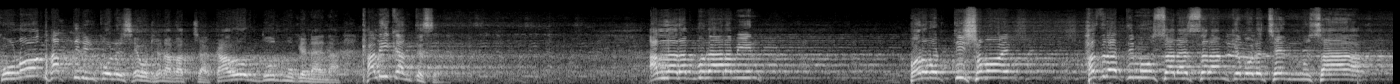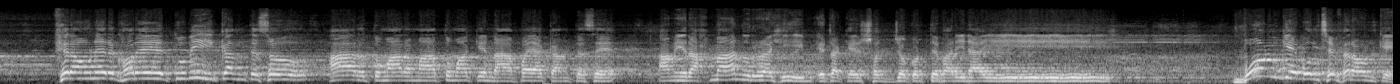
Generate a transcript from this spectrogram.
কোনো ধাত্রীর কোলে সে ওঠে না বাচ্চা। কারোর দুধ মুখে নেয় না। খালি কানতেছে রাব্বুল আলামিন পরবর্তী সময় হযরত মুসা আলাইহিস সালামকে বলেছেন, মুসা, ফেরাউনের ঘরে তুমি কানতেছো আর তোমার মা তোমাকে না পায়া কানতেছে আমি রাহমানুর রহিম, এটাকে সহ্য করতে পারি নাই। বোন গিয়ে বলছে ফেরাউনকে,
